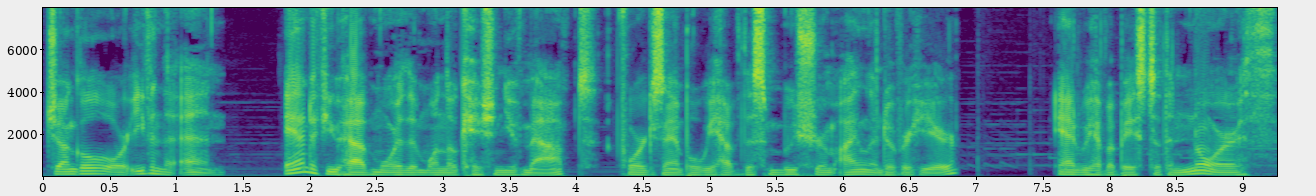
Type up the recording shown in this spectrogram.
jungle, or even the end. And if you have more than one location you've mapped, for example, we have this Mushroom Island over here, and we have a base to the north,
